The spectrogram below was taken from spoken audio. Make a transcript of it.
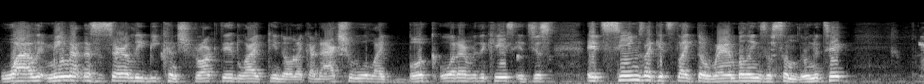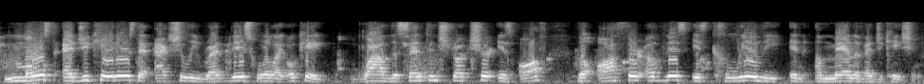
while it may not necessarily be constructed like you know like an actual like book or whatever the case it just it seems like it's like the ramblings of some lunatic most educators that actually read this were like okay while the sentence structure is off the author of this is clearly an, a man of education.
